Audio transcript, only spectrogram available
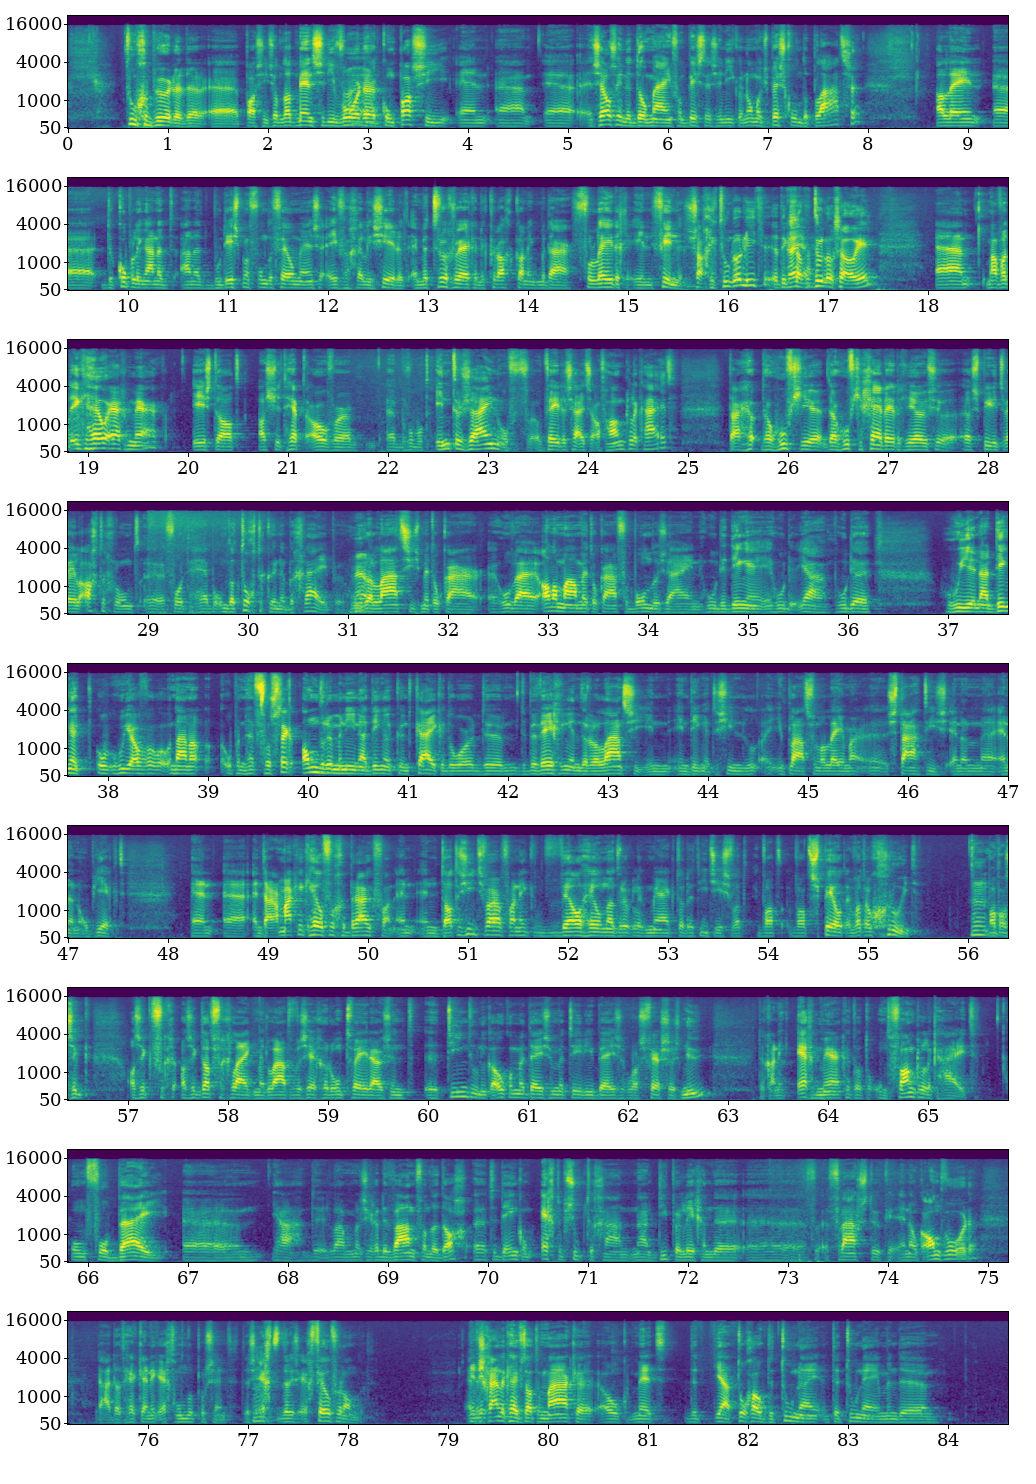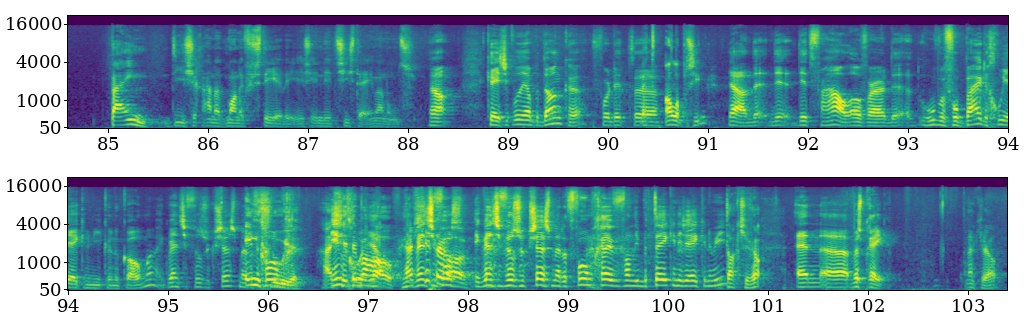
toen gebeurde er uh, pas iets. Omdat mensen die woorden ah, compassie en uh, uh, zelfs in het domein van business en economics best konden plaatsen. Alleen de koppeling aan het, aan het boeddhisme vonden veel mensen evangeliserend. En met terugwerkende kracht kan ik me daar volledig in vinden. Zag ik toen nog niet, ik zat er toen nog zo in. Ehm, maar wat ik heel erg merk, is dat als je het hebt over bijvoorbeeld inter zijn of wederzijdse afhankelijkheid daar, daar, hoef, je, daar hoef je geen religieuze, uh, spirituele achtergrond uh, voor te hebben om dat toch te kunnen begrijpen. Hoe relaties met elkaar, uh, hoe wij allemaal met elkaar verbonden zijn, hoe de dingen, hoe, de, ja, hoe, de, hoe je naar dingen, hoe je naar, op een volstrekt andere manier naar dingen kunt kijken door de, de beweging en de relatie in, in dingen te zien in plaats van alleen maar statisch en een, en een object. En, uh, en daar maak ik heel veel gebruik van. En, en dat is iets waarvan ik wel heel nadrukkelijk merk dat het iets is wat, wat, wat speelt en wat ook groeit. Hm. Want als ik, als, ik, als ik dat vergelijk met, laten we zeggen, rond 2010, toen ik ook al met deze materie bezig was, versus nu, dan kan ik echt merken dat de ontvankelijkheid om voorbij uh, ja, de, laten we maar zeggen, de waan van de dag uh, te denken, om echt op zoek te gaan naar dieper liggende uh, vraagstukken en ook antwoorden, Ja, dat herken ik echt 100%. Er is, echt, er is echt veel veranderd. En waarschijnlijk heeft dat te maken ook met de, ja, toch ook de, toene de toenemende pijn die zich aan het manifesteren is in dit systeem aan ons. Ja, Kees, ik wil jou bedanken voor dit... Met alle plezier. Ja, dit verhaal over de, hoe we voorbij de groei economie kunnen komen. Ik wens je veel succes met Ingroeien. het vorm... Hij zit hoofd. Ik, wens je veel, ik wens je veel succesemie met het vormgeven van die betekenis-economie. Dankjewel. En uh, we spreken. Dankjewel.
